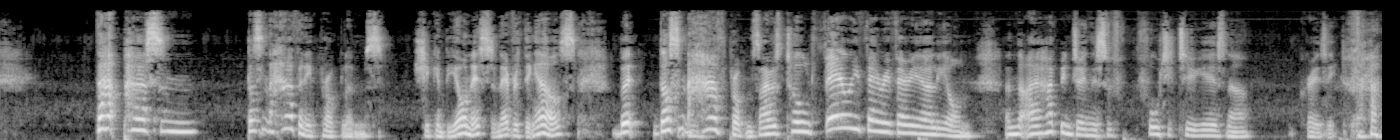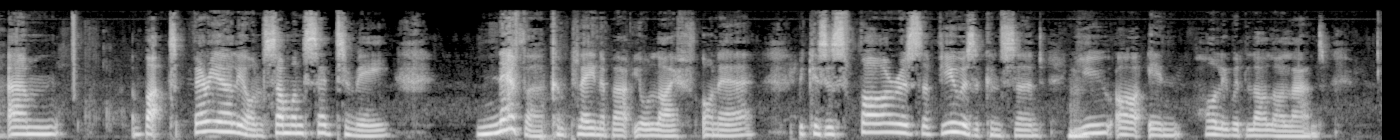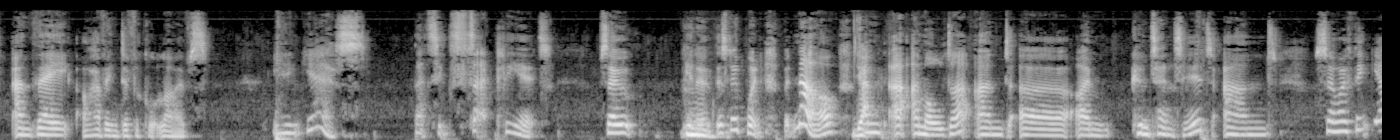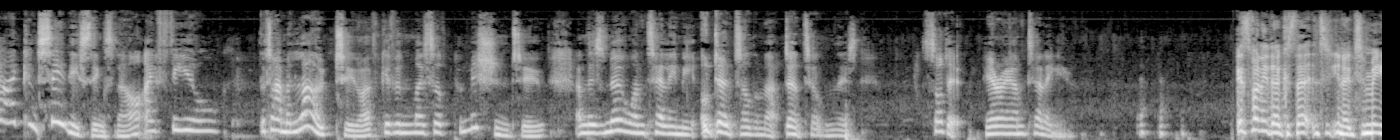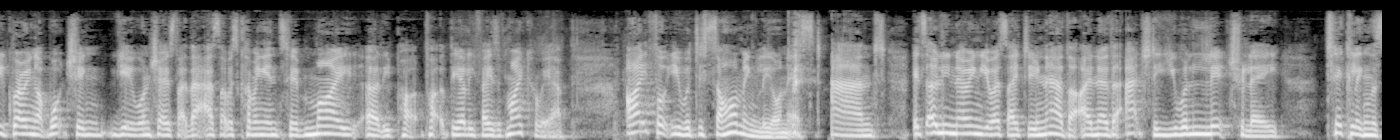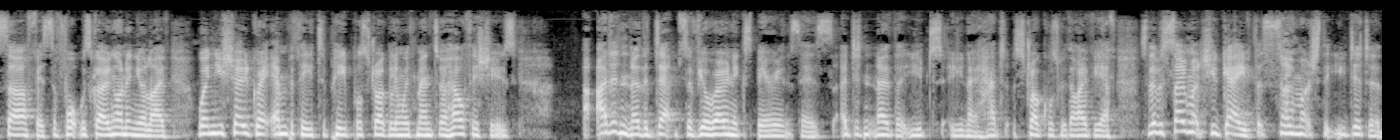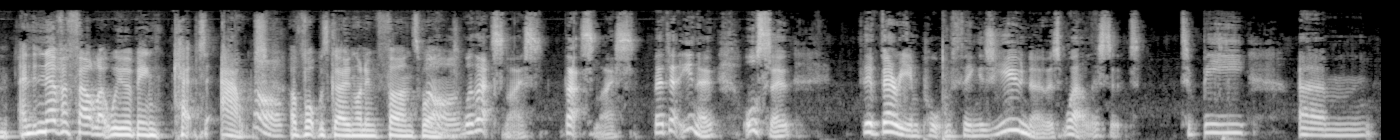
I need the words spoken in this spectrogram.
that person doesn't have any problems. She can be honest and everything else, but doesn't have problems. I was told very, very, very early on, and I have been doing this for 42 years now. Crazy. um, but very early on, someone said to me, never complain about your life on air because, as far as the viewers are concerned, mm. you are in Hollywood la la land and they are having difficult lives. You think, yes, that's exactly it. So, you mm. know, there's no point. But now yeah. I'm, I'm older and uh, I'm contented. And so I think, yeah, I can say these things now. I feel that I'm allowed to. I've given myself permission to. And there's no one telling me, oh, don't tell them that, don't tell them this. Sod it. Here I am telling you. It's funny though, because you know, to me, growing up watching you on shows like that, as I was coming into my early part, part the early phase of my career, I thought you were disarmingly honest. and it's only knowing you as I do now that I know that actually you were literally tickling the surface of what was going on in your life when you showed great empathy to people struggling with mental health issues. I didn't know the depths of your own experiences. I didn't know that you'd, you know, had struggles with IVF. So there was so much you gave, but so much that you didn't. And it never felt like we were being kept out oh. of what was going on in Fern's world. Oh, well, that's nice. That's nice. But, uh, you know, also, the very important thing, as you know as well, is that to be um,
